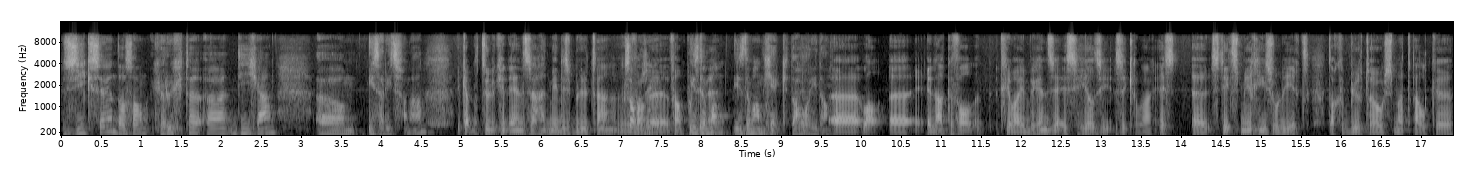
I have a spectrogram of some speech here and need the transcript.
ziek zijn, dat is dan geruchten uh, die gaan. Ehm, is daar iets van aan? Ik heb natuurlijk geen inzage in het medisch bulletin van, zeggen, uh, van Poetin. Is de, man, is de man gek? Dat hoor je dan. Uh, wel, uh, in elk geval, hetgeen wat je in het begin zei, is heel zeker waar. Hij is steeds meer geïsoleerd. Dat gebeurt trouwens met elke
